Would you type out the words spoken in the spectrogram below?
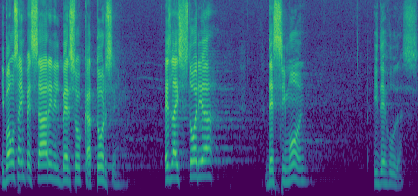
Y vamos a empezar en el verso 14. Es la historia de Simón y de Judas.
